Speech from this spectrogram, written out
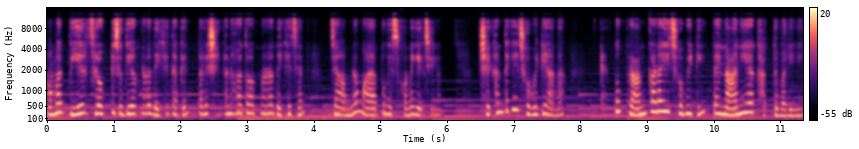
আমার বিয়ের ফ্লগটি যদি আপনারা দেখে থাকেন তাহলে সেখানে হয়তো আপনারা দেখেছেন যে আমরা মায়াপুর ইস্কনে গেছিলাম। সেখান থেকেই ছবিটি আনা। এত প্রাণ কাড়া এই ছবিটি তাই না নিয়ে আর থাকতে পারিনি।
